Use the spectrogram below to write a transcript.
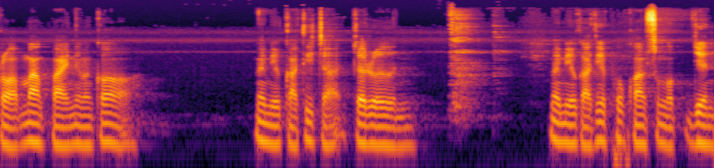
กรอบมากไปเนี่ยมันก็ไม่มีโอกาสที่จะเจริญ ไม่มีโอกาสที่จะพบความสงบเย็น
